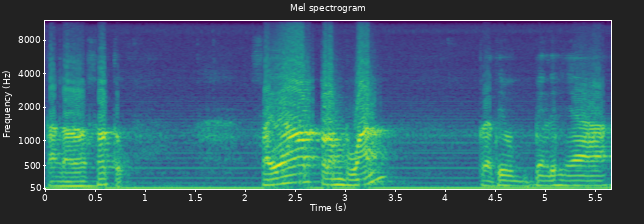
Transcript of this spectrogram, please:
tanggal 1 saya perempuan berarti milihnya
